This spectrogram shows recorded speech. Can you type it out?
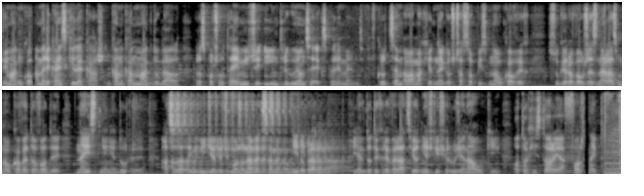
się amerykański lekarz Duncan McDougall rozpoczął tajemniczy i intrygujący eksperyment. Wkrótce na łamach jednego z czasopism naukowych sugerował, że znalazł naukowe dowody na istnienie duszy, a co za tym idzie być może nawet samego I to prawda. Jak do tych rewelacji odnieśli się ludzie nauki? Oto historia. Fortnite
